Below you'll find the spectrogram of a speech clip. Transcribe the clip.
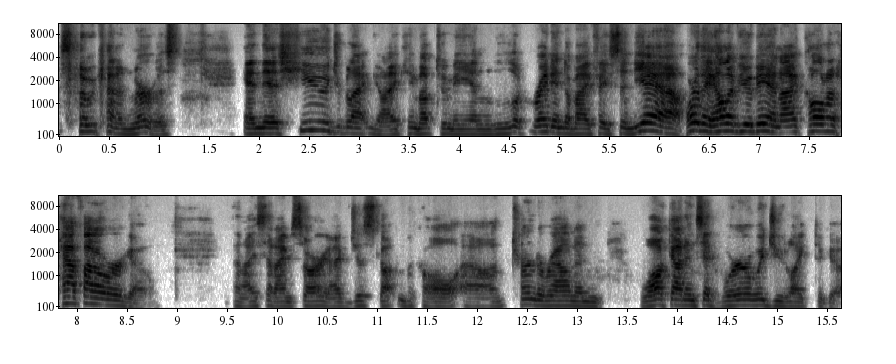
so kind of nervous. And this huge black guy came up to me and looked right into my face and, Yeah, where the hell have you been? I called it half hour ago. And I said, I'm sorry, I've just gotten the call. Uh, turned around and walked out and said, Where would you like to go?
